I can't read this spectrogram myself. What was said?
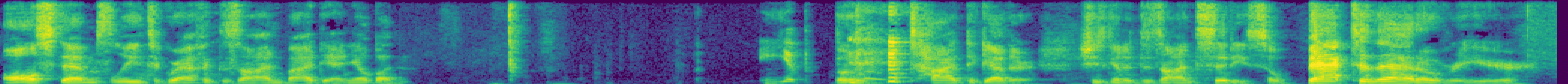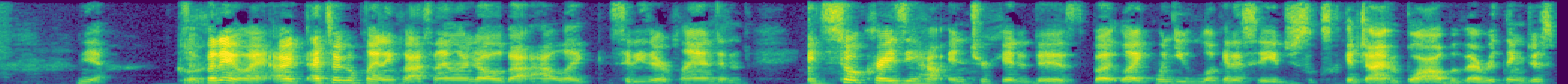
all stems lead to graphic design by Danielle Budden. yep. Boom, tied together. She's gonna design cities. So back to that over here. Yeah. So, but anyway, I, I took a planning class and I learned all about how like cities are planned and it's so crazy how intricate it is. But like when you look at a city, it just looks like a giant blob of everything just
